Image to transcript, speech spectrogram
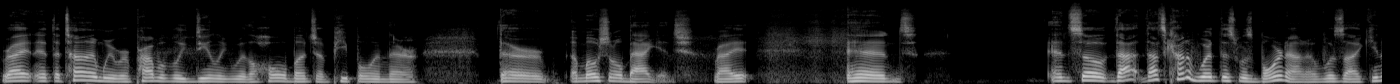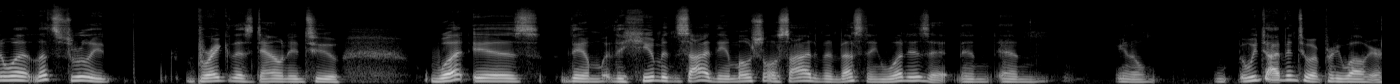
right? And at the time, we were probably dealing with a whole bunch of people and their their emotional baggage, right? And and so that that's kind of what this was born out of was like you know what let's really break this down into what is the the human side the emotional side of investing what is it and and you know we dive into it pretty well here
